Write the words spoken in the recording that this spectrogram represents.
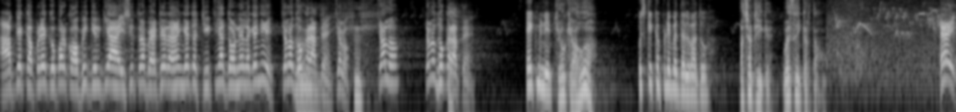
आपके कपड़े के ऊपर कॉफ़ी गिर गया है इसी तरह बैठे रहेंगे तो चीटियाँ दौड़ने लगेंगी। चलो धोकर आते हैं चलो चलो। चलो धोकर आते हैं। एक मिनट। क्यों क्या हुआ? उसके कपड़े बदलवा दो। अच्छा ठीक है वैसे ही करता हूँ। ए,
